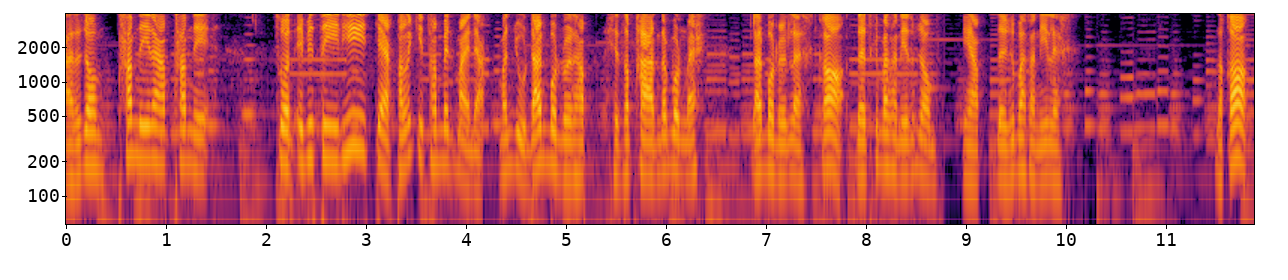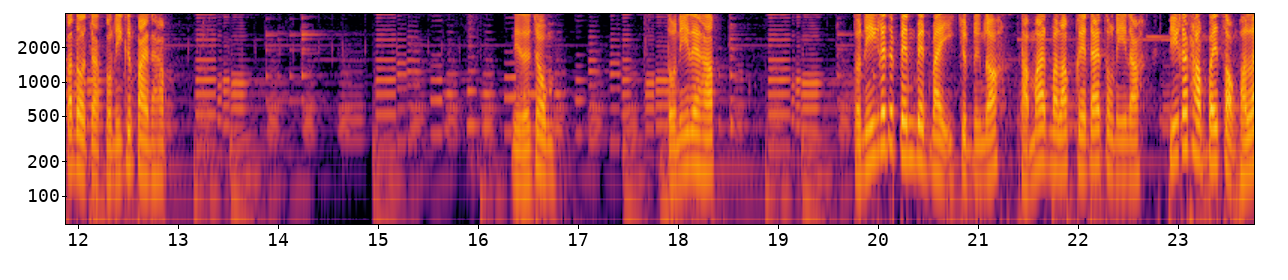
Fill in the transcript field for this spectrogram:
อ่าท่านผู้ชมถ้ำนี้นะครับถ้ำนี้ ส่วน NPC ที่แจกภารกิจทำเบ็ดใหม่เนี่ยมันอยู่ด้านบนเลยครับ เห็นสะพานด้านบนไหมด้านบนนู้นเลย ก็เดินขึ้นมาทางนี้ท่านผู้ชมนี่ครับเดินขึ้นมาทางนี้เลย แล้วก็กระโดดจากตรงนี้ขึ้นไปนะครับนี่ท่านผู้ชมตัวนี้เลยครับ ตัวนี้ก็จะเป็นเบ็ดใหม่อีกจุดหนึ่งเนาะ สามารถมารับเควสได้ตรงนี้นะ พี่ก็ทำไป 2 ภาร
